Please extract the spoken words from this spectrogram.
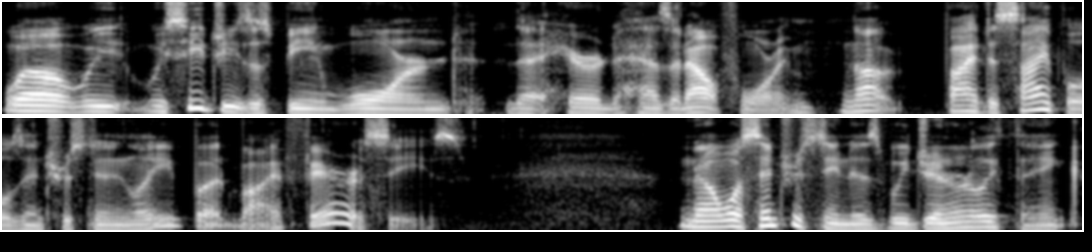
Well, we, we see Jesus being warned that Herod has it out for him, not by disciples, interestingly, but by Pharisees. Now, what's interesting is we generally think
